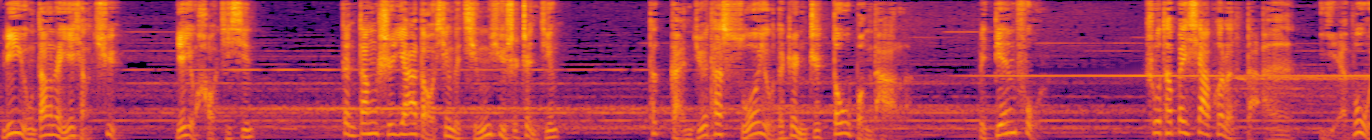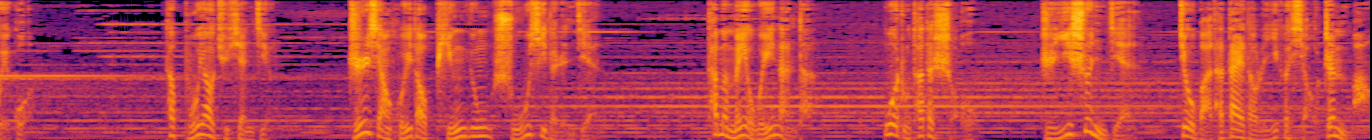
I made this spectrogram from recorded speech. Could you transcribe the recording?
李勇当然也想去。也有好奇心，但当时压倒性的情绪是震惊。他感觉他所有的认知都崩塌了，被颠覆了。说他被吓破了胆也不为过。他不要去仙境，只想回到平庸熟悉的人间。他们没有为难他，握住他的手，只一瞬间就把他带到了一个小镇旁。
